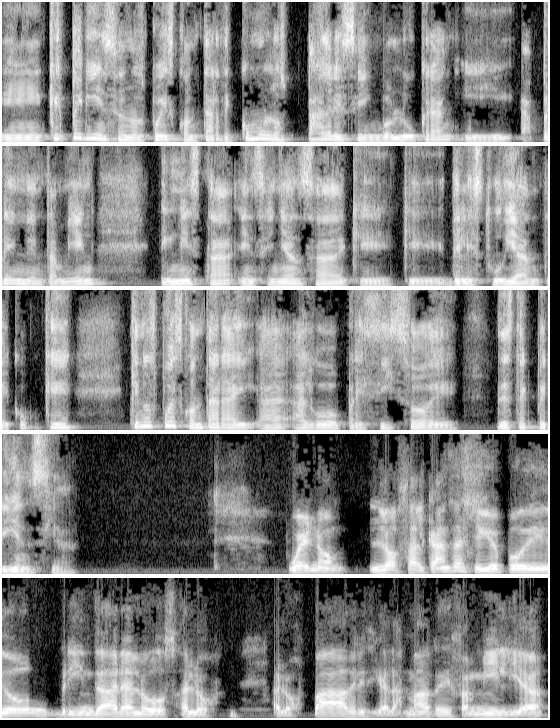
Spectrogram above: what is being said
Eh, ¿Qué experiencias nos puedes contar de cómo los padres se involucran y aprenden también en esta enseñanza de que, del estudiante? ¿Qué, ¿Qué, nos puedes contar ahí, algo preciso de, esta experiencia? Bueno, los alcances que yo he podido brindar a los, a los, a los padres y a las madres de familia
